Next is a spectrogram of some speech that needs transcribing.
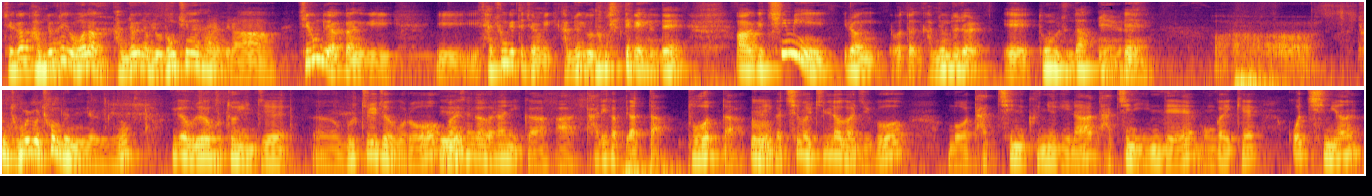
제가 감정적이 워낙 감정이 좀 요동치는 사람이라 지금도 약간 이, 이 사춘기 때처럼 이렇게 감정이 요동칠 때가 있는데 아 이게 침이 이런 어떤 감정 조절에 도움을 준다. 예, 예. 아, 전 정말 이건 처음 듣는 이야기네요. 그러니까 우리가 보통 이제 어, 물질적으로만 예. 생각을 하니까 아 다리가 뼈다 부었다 그러니까 침을 찔러가지고 뭐 다친 근육이나 다친 인대에 뭔가 이렇게 꽂히면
